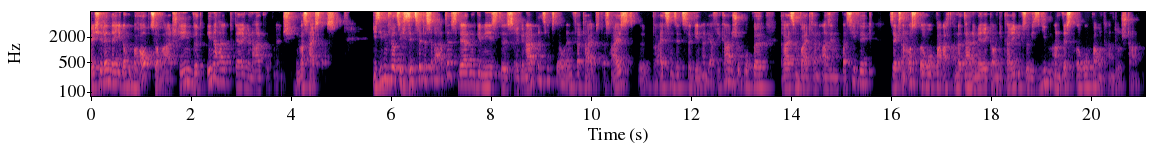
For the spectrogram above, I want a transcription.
Welche Länder jedoch überhaupt zur Wahl stehen, wird innerhalb der Regionalgruppen entschieden. Was heißt das? Die 47 Sitze des Rates werden gemäß des Regionalprinzips der UN verteilt. Das heißt, 13 Sitze gehen an die afrikanische Gruppe, 13 weitere an Asien und Pazifik, sechs an Osteuropa, acht an Lateinamerika und die Karibik sowie sieben an Westeuropa und andere Staaten.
